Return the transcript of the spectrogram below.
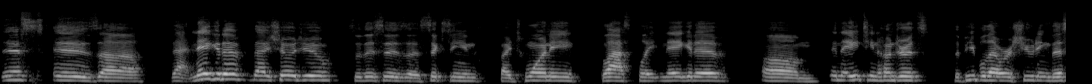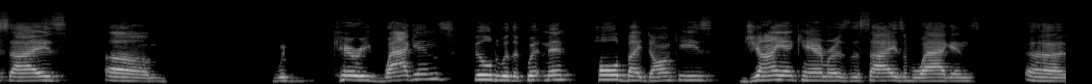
this is uh, that negative that I showed you. So this is a 16 by 20 glass plate negative. Um, in the 1800s, the people that were shooting this size um, would carry wagons filled with equipment, hauled by donkeys, giant cameras the size of wagons uh,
